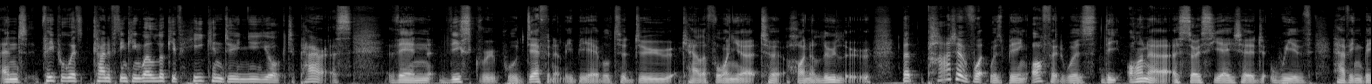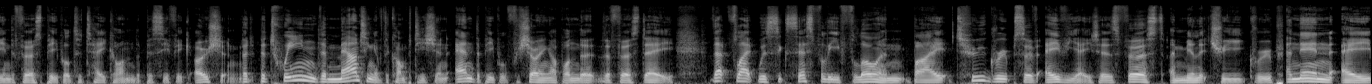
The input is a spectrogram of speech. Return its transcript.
And people were kind of thinking, well, look, if he can do New York to Paris, then this group will definitely be able to do California to Honolulu. But part of what was being offered was the honor associated with having been the first people to take on the Pacific Ocean. But between the mounting of the competition and the people for showing up on the, the first day, that flight was successfully flown by two groups of aviators first a military group and then a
